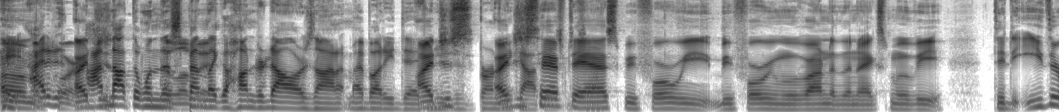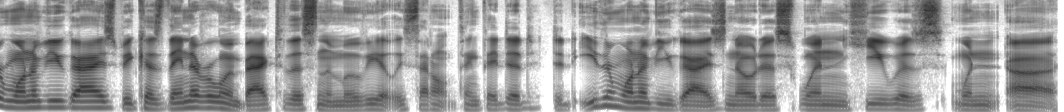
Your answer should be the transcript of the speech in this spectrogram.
Hey, Um, I didn't, course. I I'm not the one that spent it. like a hundred dollars on it. My buddy did. I and he just burned I just have to himself. ask before we before we move on to the next movie. Did either one of you guys because they never went back to this in the movie, at least I don't think they did. Did either one of you guys notice when he was when uh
